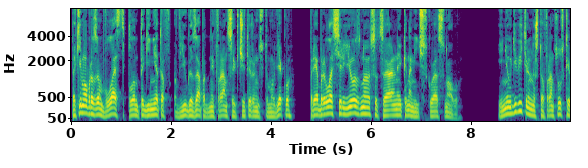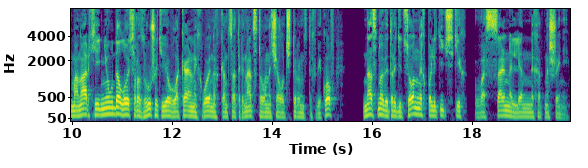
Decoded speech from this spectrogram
Таким образом, власть плантагенетов в юго-западной Франции к XIV веку приобрела серьезную социально-экономическую основу. И неудивительно, что французской монархии не удалось разрушить ее в локальных войнах конца XIII – начала XIV веков на основе традиционных политических вассально-ленных отношений.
